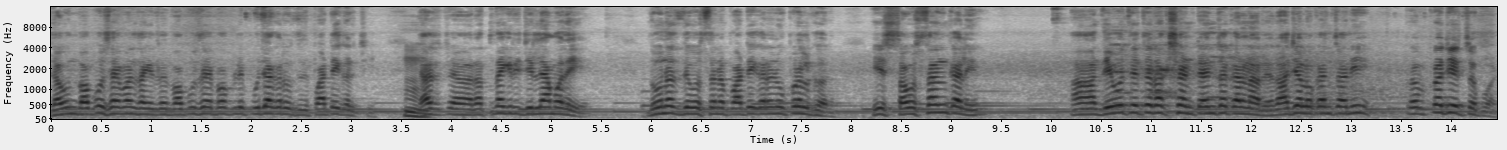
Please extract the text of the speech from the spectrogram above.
जाऊन बापूसाहेबांना सांगितलं. बापूसाहेब आपली पूजा करत होते पाटेकरची. रत्नागिरी जिल्ह्यामध्ये दोनच देवस्थानं पाटेकर आणि उपरलकर हे संस्थानकालीन देवतेचं रक्षण त्यांचं करणार आहे. राजा लोकांचं आणि प्र प्रजेचं पण.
